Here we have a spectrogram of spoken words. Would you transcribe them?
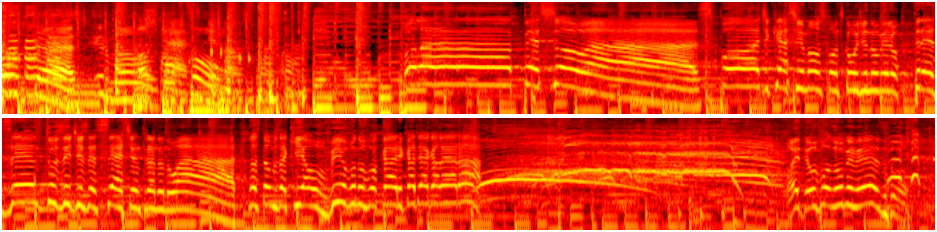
Podcast Irmãos.com Olá, pessoas! Podcastirmãos.com de número 317 entrando no ar. Nós estamos aqui ao vivo no Vocari. Cadê a galera? Oi, deu volume mesmo.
